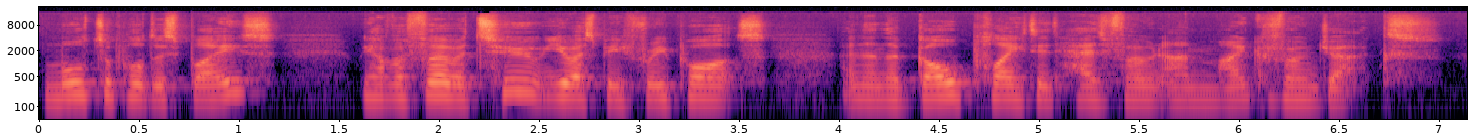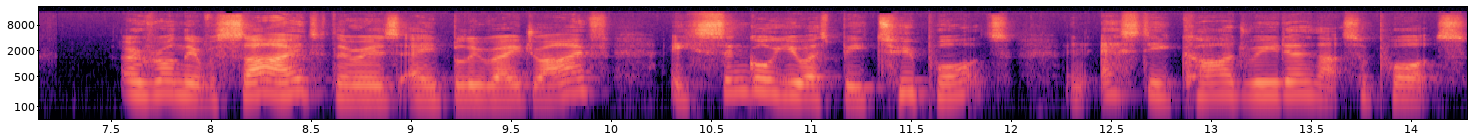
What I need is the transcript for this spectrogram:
multiple displays. We have a further two USB 3 ports, and then the gold plated headphone and microphone jacks. Over on the other side, there is a Blu-ray drive, a single USB 2 port, an SD card reader that supports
